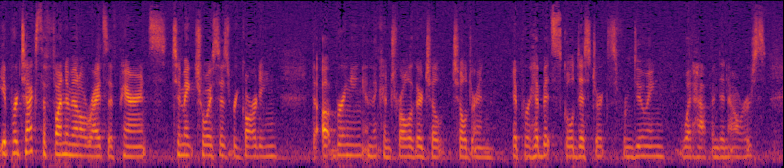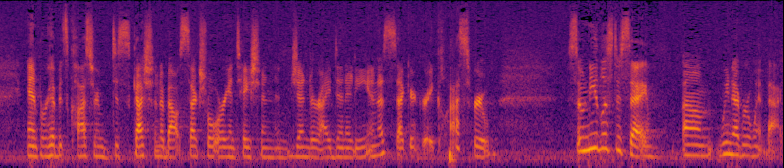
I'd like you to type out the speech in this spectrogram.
it protects the fundamental rights of parents to make choices regarding the upbringing and the control of their chil- children. It prohibits school districts from doing what happened in ours and prohibits classroom discussion about sexual orientation and gender identity in a second grade classroom. So, needless to say, um, we never went back.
